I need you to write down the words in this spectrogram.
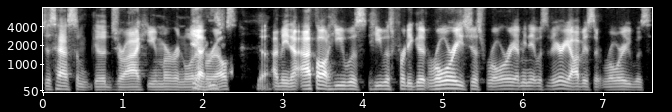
Just has some good dry humor and whatever he's- else. yeah. I mean, I, I thought he was he was pretty good. Rory's just Rory. I mean, it was very obvious that Rory was.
